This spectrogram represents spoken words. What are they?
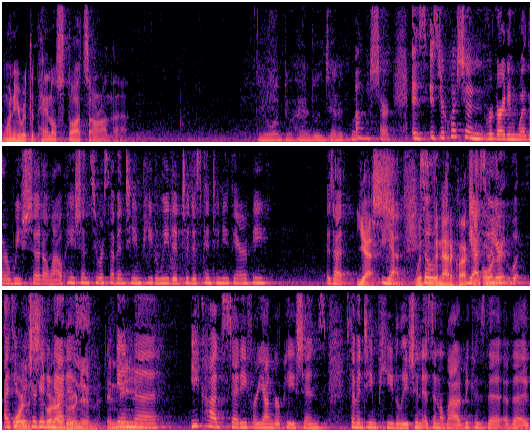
I want to hear what the panel's thoughts are on that. Do you want to handle Jennifer? Um, sure. Is, is your question regarding whether we should allow patients who are 17p deleted to discontinue therapy? Is that Yes. yeah? With so, the venetoclax Yeah. So or you're, I think or what the- you're getting or at is in in the- the ECOG study for younger patients, 17p deletion isn't allowed because the, of the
